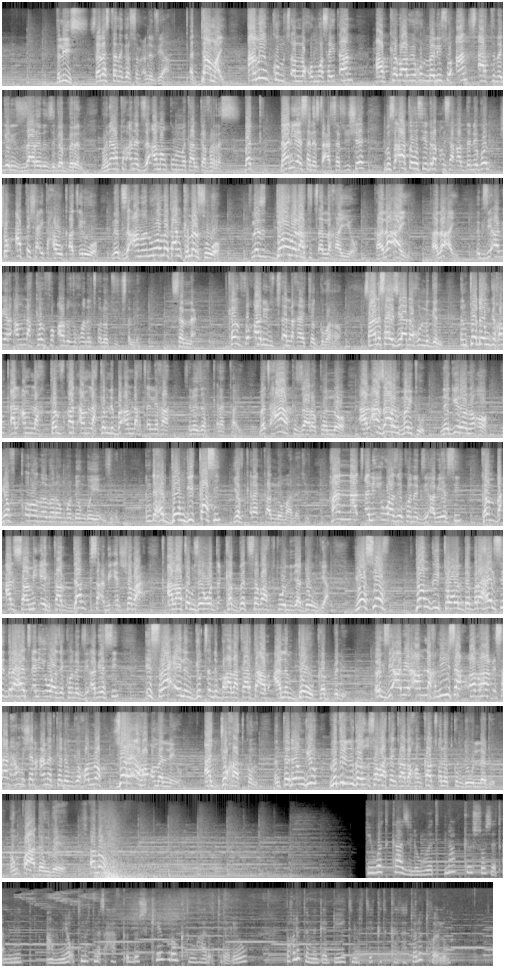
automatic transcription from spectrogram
ፕሊስ ሰለስተ ነገር ስምዑ ንብዚኣ ቀዳማይ ኣሚንኩም ጸለኹሞ ሰይጣን ኣብ ከባቢኹም መሊሱ ኣንጻርቲ ነገር እዩ ዝዛረብን ዝገብርን። ምክንያቱ ኣነት ዝኣመንኩም መታን ከፍርስ በቅ ዳንኤል 316 ምስ ሲድራቅ ሚሳቅ ኣብደነጎን ሸውዓተ ሻይ ተሓው ቃፂልዎ ነቲ ዝኣመንዎ መታን ክመልስዎ ስለዚ ደው በላ ትጸለኻዮ ካልኣይ ካልኣይ እግዚኣብሔር ኣምላኽ ከም ፍቓዱ ዝኾነ ጸሎት እዩ ዝጽልይ ሰምዕ ከም ፍቓዱ እዩ ዝጸለኻዮ ቸግበሮ ሳልሳይ ዝያዳ ኩሉ ግን እንተ ደንጊኾም ቃል ኣምላኽ ከም ፍቓድ ኣምላኽ ከም ልቢ ኣምላኽ ጸሊኻ ስለ ዘፍቅረካ እዩ መፅሓፍ ክዛረብ ከሎ ኣልኣዛር መይቱ ነጊሮ ነኦ የፍቅሮ ነበረ እሞ ደንጎየ እዩ ዝብል እንድሕር ደንጊካሲ የፍቅረካ ኣሎ ማለት እዩ ሃና ጸሊእዋ ዘይኮነ እግዚኣብሔርሲ ከም በዓል ሳሙኤል ካብ ዳን ክሳዕ ብኤር ሸባዕ ቃላቶም ዘይወድቕ ከበድ ሰባት ክትወልድ እያ ደንጊያ ዮሴፍ ደንጊ ተወልደ ብራሄልሲ ንራሄል ጸሊእዋ ዘይኮነ እግዚኣብሔርሲ እስራኤልን ግብፅን ዝበሃላ ካርታ ኣብ ዓለም ደው ከብል እዩ እግዚኣብሔር ኣምላኽ ንይስቅ ኣብርሃም 25 ዓመት ከደንግዮ ከሎ ዘርአ ከቆመሉ እዩ ኣጆኻትኩም እንተ ደንግዩ ምድሪ ዝገዝኡ ሰባት እዮም ካባኹም ካብ ጸሎትኩም ድውለዱ እንቋዕ ደንጎየ ሻሎም ህይወትካ ዝልውጥ ናብ ክርስቶስ ዘጠምት ዓሚቕ ትምህርቲ መፅሓፍ ቅዱስ ኬብሮን ክትመሃሩ እትደልዩ ብክልተ መገዲ ትምህርቲ ክትከታተሉ ትኽእሉ።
